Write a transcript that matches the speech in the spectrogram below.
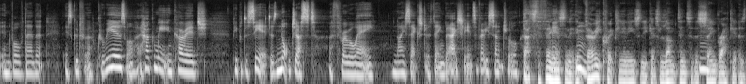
involved there that is good for careers? Or how can we encourage people to see it as not just a throwaway nice extra thing, but actually it's a very central. That's the thing, isn't it? It mm. very quickly and easily gets lumped into the mm. same bracket as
